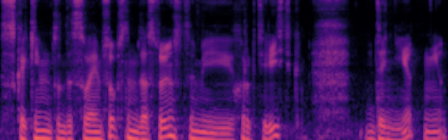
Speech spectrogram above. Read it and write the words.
с какими-то своими собственными достоинствами и характеристиками. Да нет, нет.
